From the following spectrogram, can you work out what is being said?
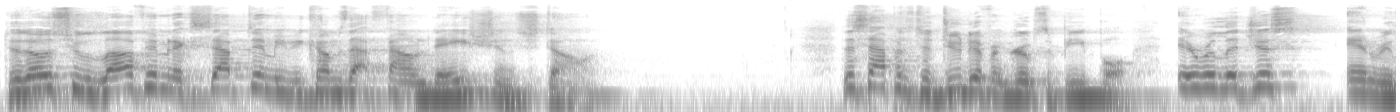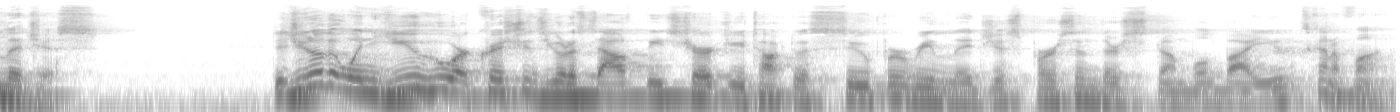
To those who love him and accept him, he becomes that foundation stone. This happens to two different groups of people irreligious and religious. Did you know that when you who are Christians, you go to South Beach Church and you talk to a super religious person, they're stumbled by you? It's kind of fun.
